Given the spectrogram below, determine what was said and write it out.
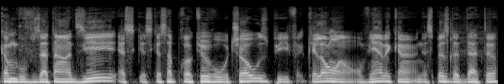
comme vous vous attendiez? Est-ce que, est-ce que ça procure autre chose? Puis fait que là, on, on vient avec un, une espèce de data.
